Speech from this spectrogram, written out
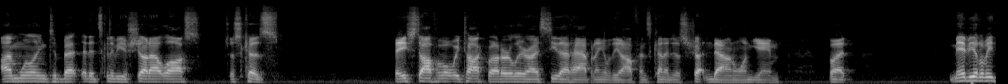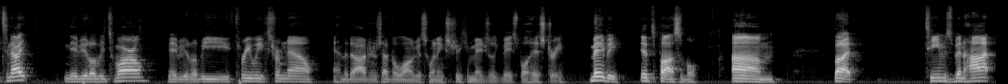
I'm willing to bet that it's going to be a shutout loss just because, based off of what we talked about earlier, I see that happening with the offense kind of just shutting down one game. But maybe it'll be tonight. Maybe it'll be tomorrow. Maybe it'll be three weeks from now, and the Dodgers have the longest winning streak in Major League Baseball history. Maybe it's possible. Um, but team's been hot.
